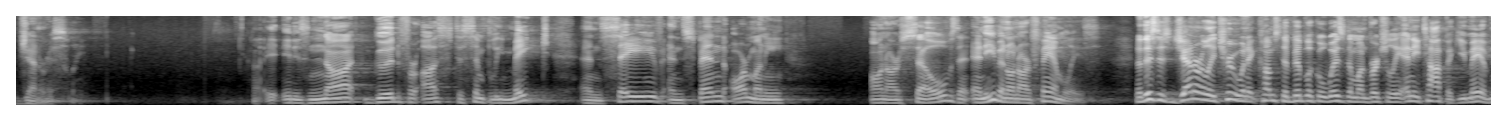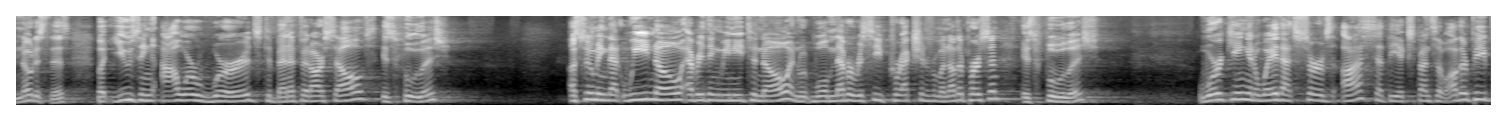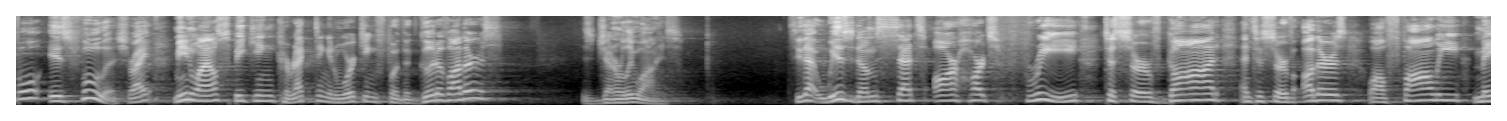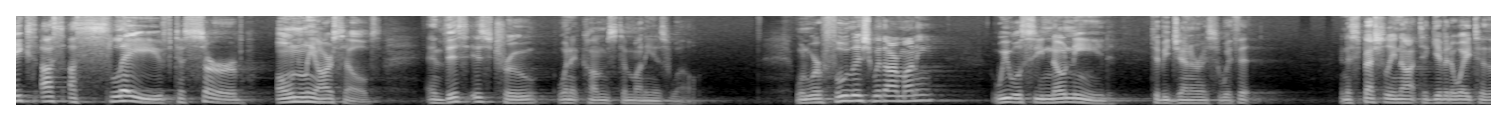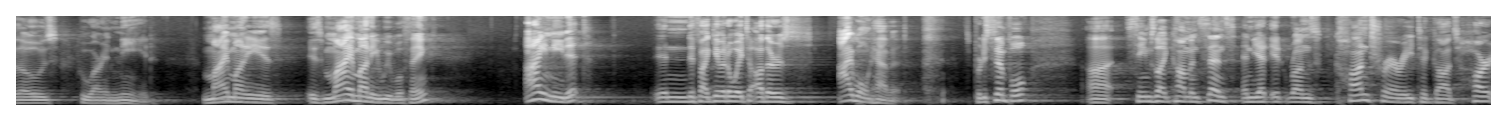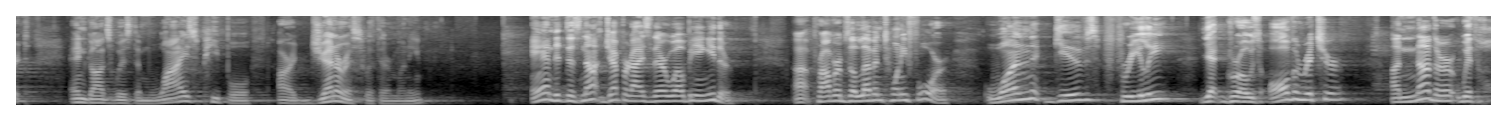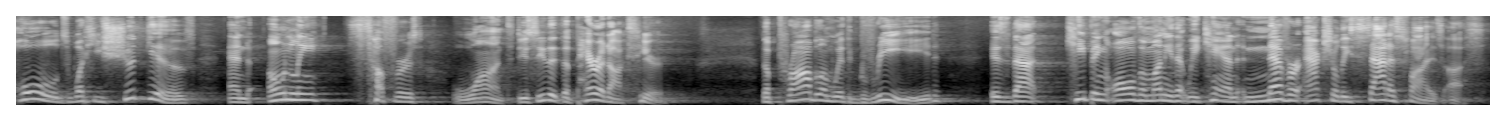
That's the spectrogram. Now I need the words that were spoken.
generously. Uh, it is not good for us to simply make and save and spend our money on ourselves and even on our families. Now, this is generally true when it comes to biblical wisdom on virtually any topic. You may have noticed this, but using our words to benefit ourselves is foolish. Assuming that we know everything we need to know and will never receive correction from another person is foolish. Working in a way that serves us at the expense of other people is foolish, right? Meanwhile, speaking, correcting, and working for the good of others is generally wise. See, that wisdom sets our hearts free to serve God and to serve others, while folly makes us a slave to serve only ourselves. And this is true when it comes to money as well. When we're foolish with our money, we will see no need to be generous with it, and especially not to give it away to those who are in need. My money is, is my money, we will think. I need it, and if I give it away to others, I won't have it. it's pretty simple. Uh, seems like common sense, and yet it runs contrary to God's heart and God's wisdom. Wise people are generous with their money, and it does not jeopardize their well being either. Uh, Proverbs 11 24. One gives freely, yet grows all the richer. Another withholds what he should give and only suffers want. Do you see the, the paradox here? The problem with greed is that keeping all the money that we can never actually satisfies us.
